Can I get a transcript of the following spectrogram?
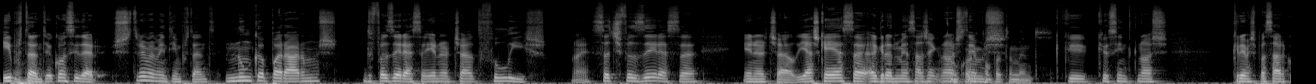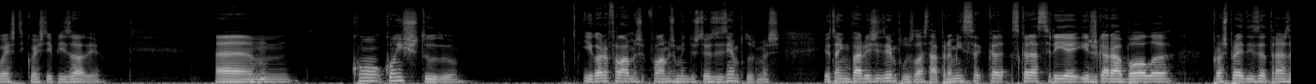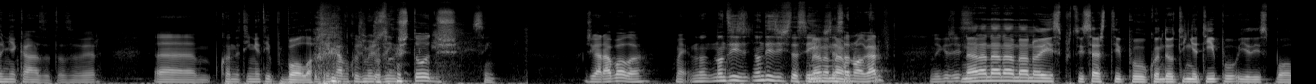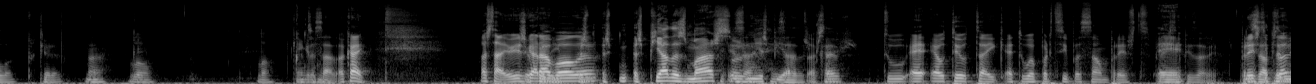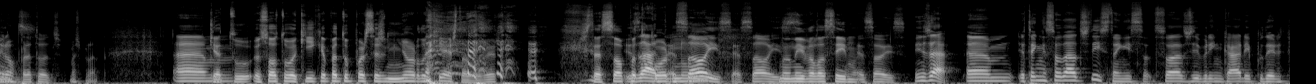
E portanto, eu considero extremamente importante nunca pararmos de fazer essa inner child feliz, não é? Satisfazer essa inner child. E acho que é essa a grande mensagem que nós Concordo temos que, que eu sinto que nós queremos passar com este, com este episódio. Ahm, Uhum. com, com isto tudo, e agora falámos, falámos muito dos teus exemplos, mas eu tenho vários exemplos. Lá está, para mim, se, ca- se calhar seria ir jogar a bola para os prédios atrás da minha casa, estás a ver? Ahm, quando eu tinha tipo. Bola. Eu brincava com os meus vizinhos todos, Sim. jogar a bola. É? Não, não, diz, não diz isto assim? Não, não, Isto é só não. no Algarve? Não digas isso? Não, não, não, não, não, não é isso, porque tu disseste tipo quando eu tinha tipo e eu disse bola. Porque era. Ah, lol. Lol, que engraçado. Ok. Lá está, eu ia É jogar digo. bola. As, as- as piadas más são Exato, as minhas exato, piadas, ok. percebes? Tu, é, é o teu take, é a tua participação para este, para este É. episódio. Para este episódio não, para todos, mas pronto. Ahm, Que é tu, eu só estou aqui que é para tu pareceres melhor do que és, estás a ver? Isto é só para Exato, te pôr é num, só isso, é só isso. num nível acima. É só isso. E já, ahm, eu tenho saudades disso, tenho sa- saudades de brincar e poder,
